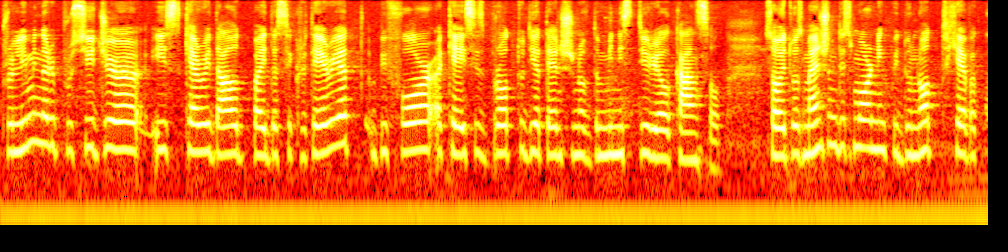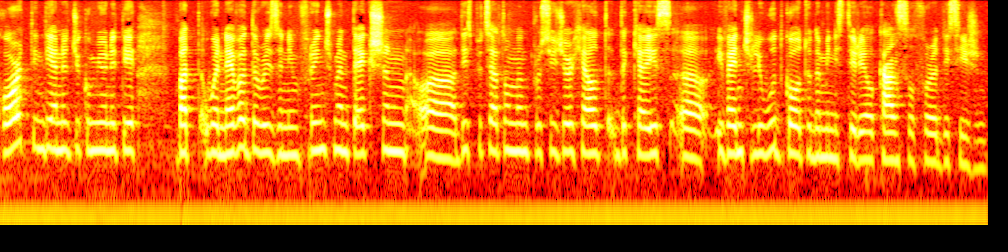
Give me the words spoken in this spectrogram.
preliminary procedure is carried out by the Secretariat before a case is brought to the attention of the Ministerial Council. So it was mentioned this morning we do not have a court in the energy community, but whenever there is an infringement action, uh, dispute settlement procedure held, the case uh, eventually would go to the Ministerial Council for a decision.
